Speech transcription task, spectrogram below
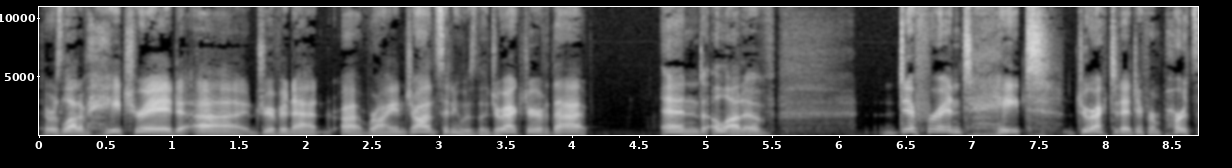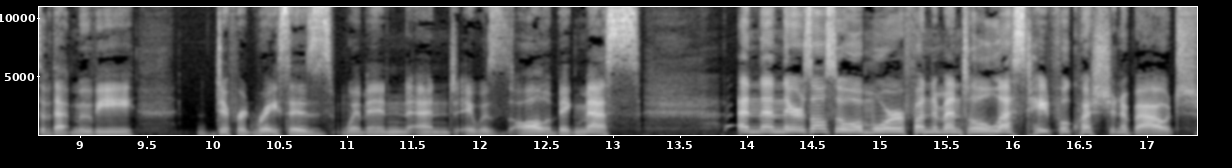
There was a lot of hatred uh, driven at uh, Rian Johnson, who was the director of that, and a lot of different hate directed at different parts of that movie, different races, women, and it was all a big mess. And then there's also a more fundamental, less hateful question about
